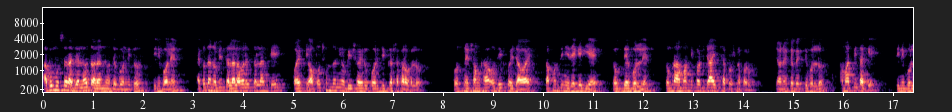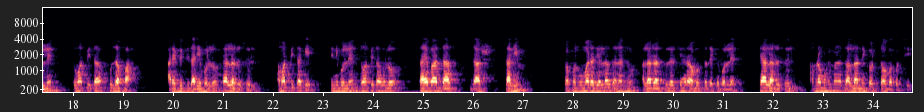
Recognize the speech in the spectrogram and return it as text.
আবু মুসা রাজিয়াল্লাহ তাল্লাহ্ন হতে বর্ণিত, তিনি বলেন, একদা নবী সাল্লাহ আলাইসাল্লামকে কয়েকটি অপছন্দনীয় বিষয়ের উপর জিজ্ঞাসা করা হলো। প্রশ্নের সংখ্যা অধিক হয়ে যাওয়ায় তখন তিনি রেগে গিয়ে লোকদের বললেন, তোমরা আমার নিকট যা ইচ্ছা প্রশ্ন করো। জনৈক ব্যক্তি বলল, আমার পিতাকে তিনি বললেন, তোমার পিতা হুজাফা আরেক ব্যক্তি দাঁড়িয়ে বলল, হে আল্লাহ রসুল, আমার পিতাকে তিনি বললেন, তোমার পিতা হলো সাইবার দাস দাস সালিম। তখন উমার রাজিয়াল্লাহ তাল্লাহ্ন আল্লাহ রাসুলের চেহারা অবস্থা দেখে বললেন, হে আল্লাহ রসুল, আমরা মহিমানত আল্লাহর নিকট তওবা করছি।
